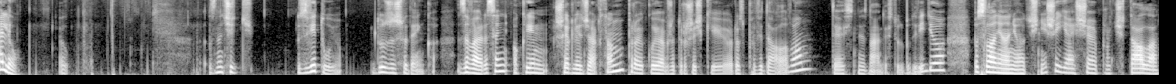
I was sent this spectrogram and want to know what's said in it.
Hello. Oh. Значить, звітую дуже швиденько. За вересень, окрім Ширлі Джексон, про яку я вже трошечки розповідала вам, десь не знаю, десь тут буде відео. Посилання на нього точніше, я ще прочитала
